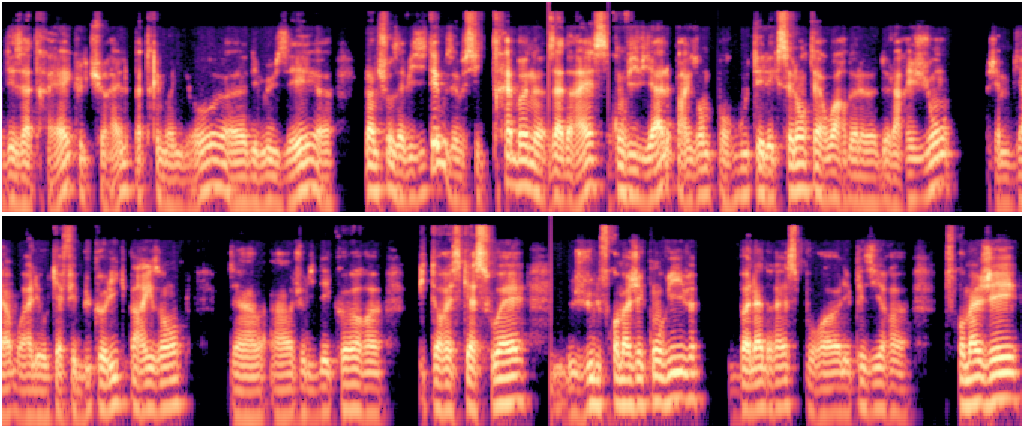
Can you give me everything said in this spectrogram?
des attraits culturels, patrimoniaux, euh, des musées, plein de choses à visiter. Vous avez aussi de très bonnes adresses conviviales, par exemple pour goûter l'excellent terroir de la région. J'aime bien aller au café bucolique, par exemple. Un, joli décor euh, pittoresque à souhait. Jules Fromager Convive, bonne adresse pour euh, les plaisirs euh, fromagers.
